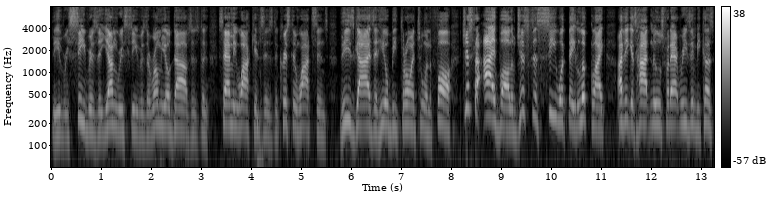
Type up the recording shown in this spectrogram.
the receivers, the young receivers, the Romeo Dobbses, the Sammy Watkinses, the Christian Watsons, these guys that he'll be throwing to in the fall, just to eyeball them, just to see what they look like. I think it's hot news for that reason because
